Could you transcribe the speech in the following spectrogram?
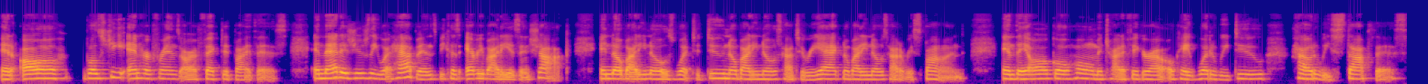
and all both she and her friends are affected by this. And that is usually what happens because everybody is in shock and nobody knows what to do nobody knows how to react nobody knows how to respond. And they all go home and try to figure out okay what do we do? How do we stop this?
